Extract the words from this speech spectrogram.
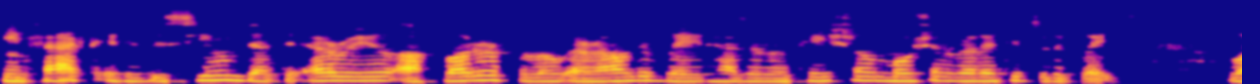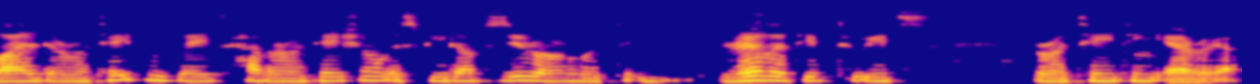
In fact, it is assumed that the area of water flow around the blade has a rotational motion relative to the blades while the rotating blades have a rotational speed of zero relative to its rotating area.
